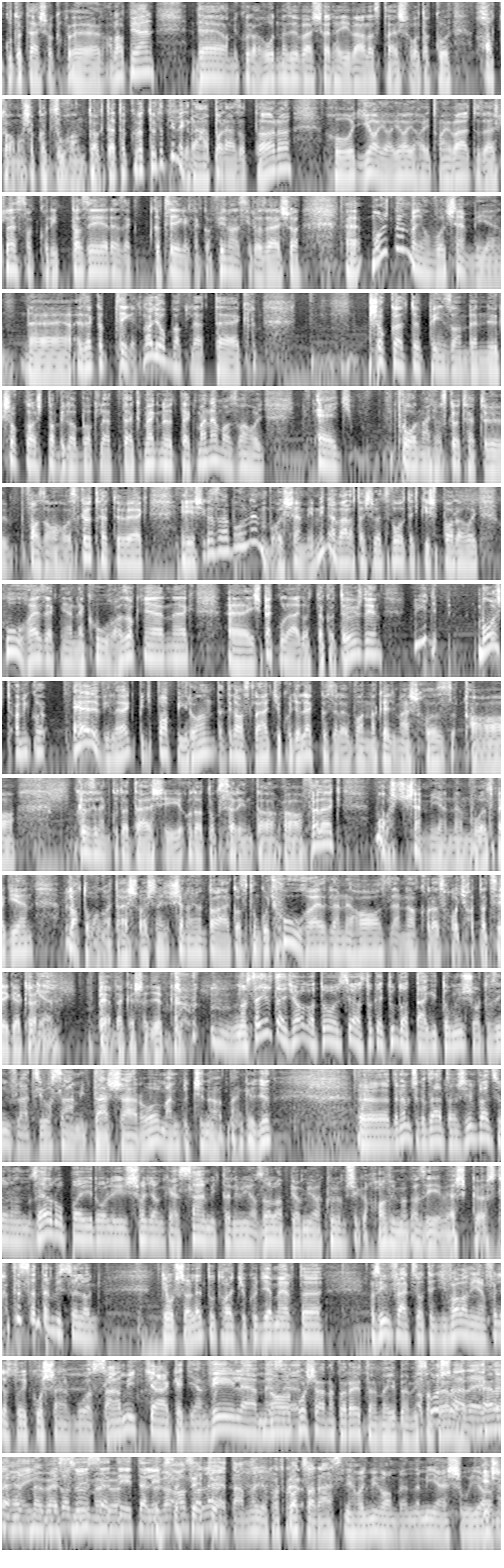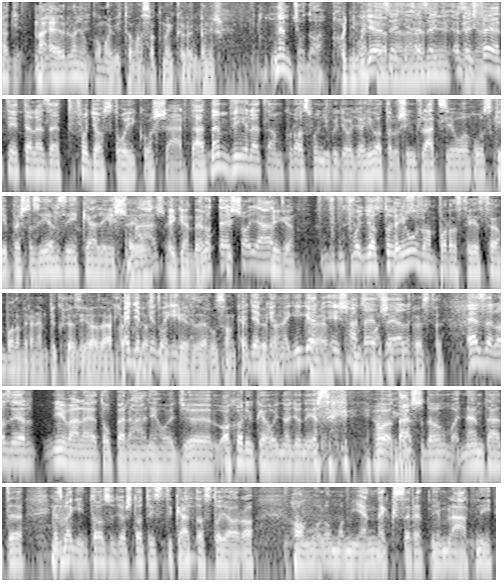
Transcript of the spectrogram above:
kutatások alapján, de amikor a hódmezővásárhelyi választás volt, akkor hatalmasokat zuhantak. Tehát akkor a tőzsde tényleg ráparázott arra, hogy jaj, jaj, jaj, ha itt majd változás lesz, akkor itt azért ezek a cégeknek a finanszírozása eh, most nem nagyon volt semmilyen. Eh, ezek a cégek nagyobbak lettek, sokkal több pénz van bennük, sokkal stabilabbak lettek, megnőttek, már nem az van, hogy egy kormányhoz köthető, fazonhoz köthetőek, és igazából nem volt semmi. Minden választás előtt volt egy kis para, hogy hú, ha ezek nyernek, hú, ha azok nyernek, eh, és spekulálgattak a tőzsdén. Most, amikor elvileg, így papíron, tehát azt látjuk, hogy a legközelebb vannak egymáshoz a közlemkutatási adatok szerint a, a felek, most semmilyen nem volt, meg ilyen latolgatásra se, se nagyon találkoztunk, hogy hú, ha ez lenne, ha az lenne, akkor az hogy hat a cégekre. Igen. Érdekes egyébként. Na, aztán írta egy hallgató, hogy sziasztok, egy tudattágító műsort az infláció számításáról, mármint csinálhatnánk egyet, de nem csak az általános inflációról, hanem az európairól is, hogyan kell számítani, mi az alapja, mi a különbség a havi meg az éves közt. Hát ez szerintem viszonylag gyorsan letudhatjuk, ugye, mert az inflációt egy valamilyen fogyasztói kosárból számítják, egy ilyen vélelmezet. Na, a kosárnak a rejtelmeiben viszont a kosár el, el lehet nevezni, meg az összetételével, meg azzal lehet ám nagyokat kacarászni, hogy mi van benne, milyen súlya. És meg, hát, na, erről nagyon komoly vita van szakmai körökben is. Nem csoda. Hogy ugye ez egy, ez, egy, ez egy feltételezett fogyasztói kosár. Tehát nem véletlen, amikor azt mondjuk, ugye, hogy a hivatalos inflációhoz képest az érzékelés de más. Jó, igen, de mert a te saját igen. fogyasztói De józan paraszt észre baromira nem tükrözi az átlagfogyasztót 2022-ben. Egyébként meg igen, és hát ezzel, ezzel azért nyilván lehet operálni, hogy akarjuk-e, hogy nagyon érzik a társadalom, vagy nem. Tehát ez hmm. megint az, hogy a statisztikát azt olyanra hangolom, ami ennek szeretném látni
